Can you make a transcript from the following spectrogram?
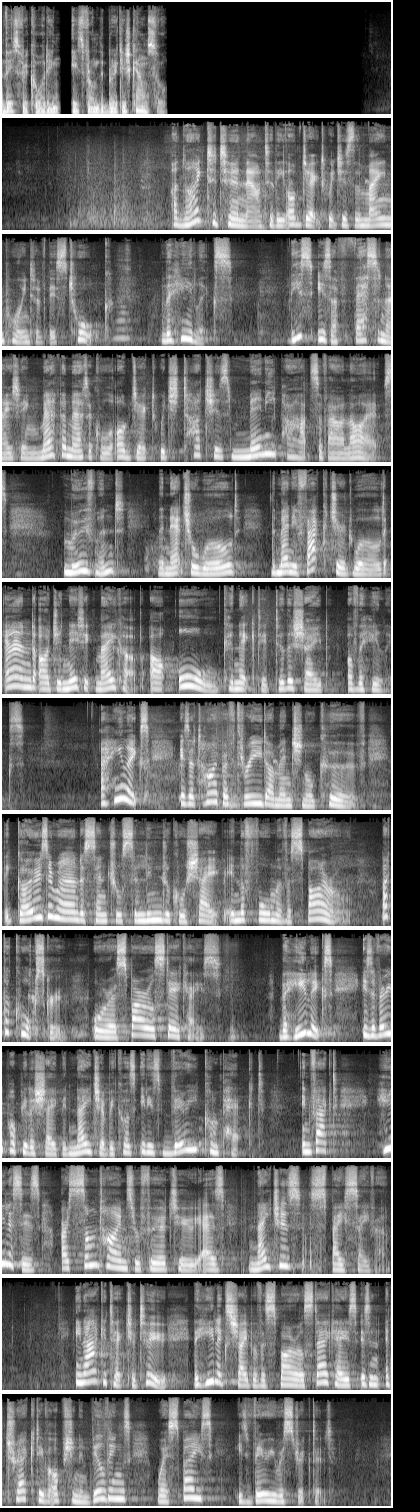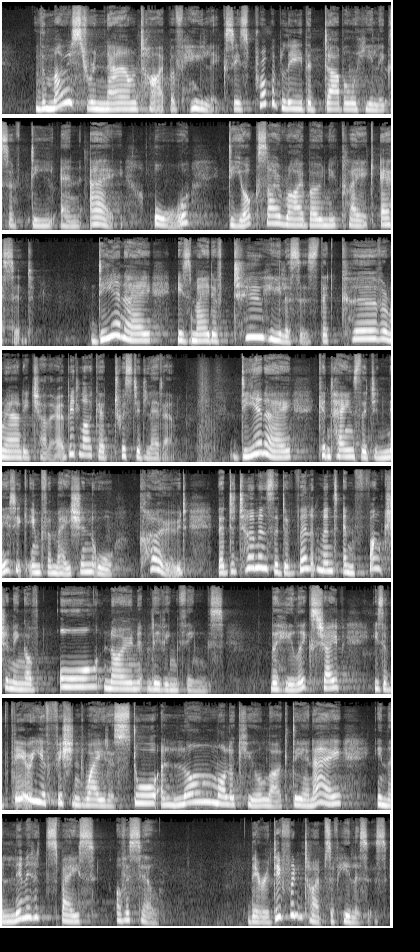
This recording is from the British Council. I'd like to turn now to the object which is the main point of this talk the helix. This is a fascinating mathematical object which touches many parts of our lives movement, the natural world, the manufactured world, and our genetic makeup are all connected to the shape of the helix. A helix is a type of three dimensional curve that goes around a central cylindrical shape in the form of a spiral, like a corkscrew or a spiral staircase. The helix is a very popular shape in nature because it is very compact. In fact, helices are sometimes referred to as nature's space saver. In architecture, too, the helix shape of a spiral staircase is an attractive option in buildings where space is very restricted. The most renowned type of helix is probably the double helix of DNA, or deoxyribonucleic acid. DNA is made of two helices that curve around each other, a bit like a twisted ladder. DNA contains the genetic information or code that determines the development and functioning of all known living things. The helix shape is a very efficient way to store a long molecule like DNA in the limited space of a cell. There are different types of helices.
